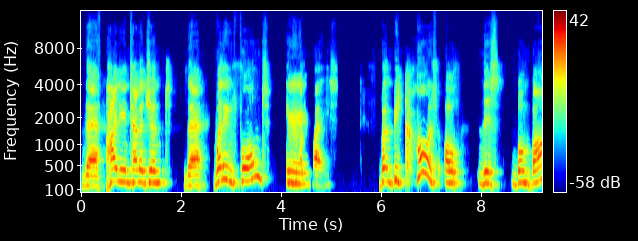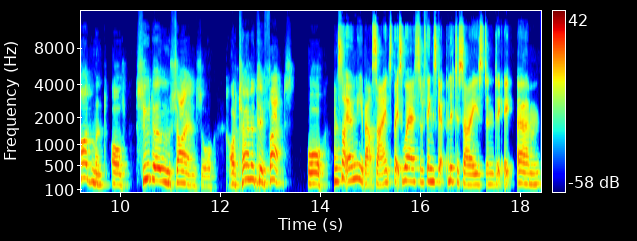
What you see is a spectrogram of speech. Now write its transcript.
they're highly intelligent, they're well informed in mm. ways. But because of this bombardment of pseudoscience or alternative facts or it's not only about science but it's where sort of things get politicized and it, um,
